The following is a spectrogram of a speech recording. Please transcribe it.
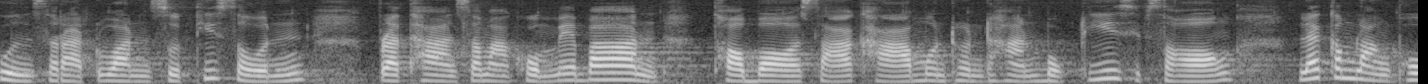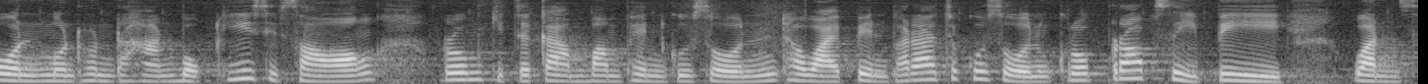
คุณสรัตวันสุทธิสน ประธานสมาคมแม่บ้าน ทบสาขามณฑลทหารบกที่ 22 และกำลังพลมณฑลทหารบกที่ 22 ร่วมกิจกรรมบำเพ็ญกุศล ถวายเป็นพระราชกุศลครบรอบ 4 ปี วันส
